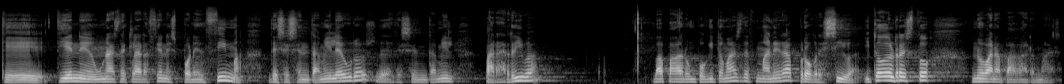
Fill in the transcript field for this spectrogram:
que tiene unas declaraciones por encima de 60.000 euros, de 60.000 para arriba, va a pagar un poquito más de manera progresiva y todo el resto no van a pagar más.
